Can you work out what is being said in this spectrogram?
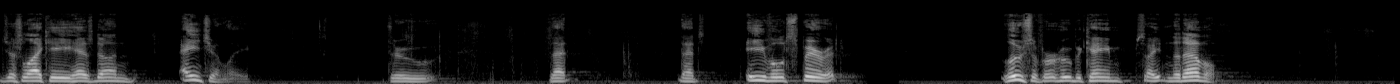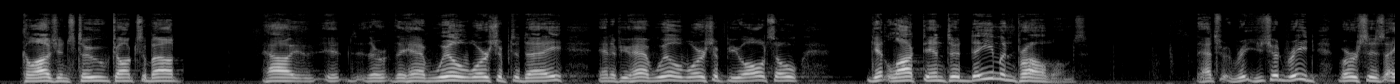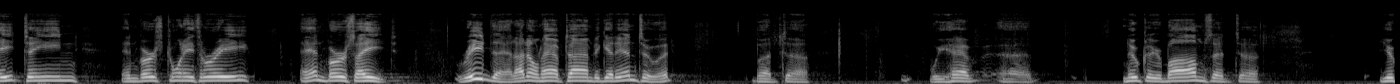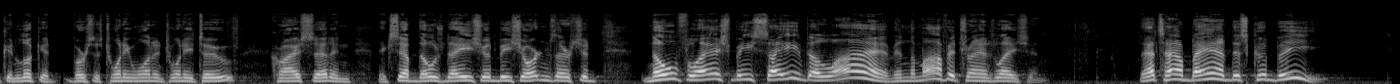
just like He has done anciently through that, that evil spirit, Lucifer, who became Satan the devil. Colossians 2 talks about how it, they have will worship today, and if you have will worship, you also get locked into demon problems. That's you should read verses 18 and verse 23 and verse 8. Read that. I don't have time to get into it, but uh, we have uh, nuclear bombs that uh, you can look at verses 21 and 22. Christ said, and except those days should be shortened, there should no flesh be saved alive in the Moffatt translation. That's how bad this could be.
